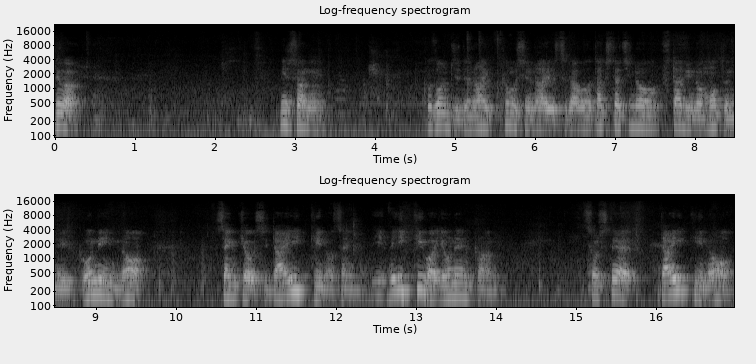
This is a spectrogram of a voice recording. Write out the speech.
では皆さんご存知でないかもしれないですが私たちの2人のもとに5人の宣教師第1期の宣1期は4年間。そして第1期の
